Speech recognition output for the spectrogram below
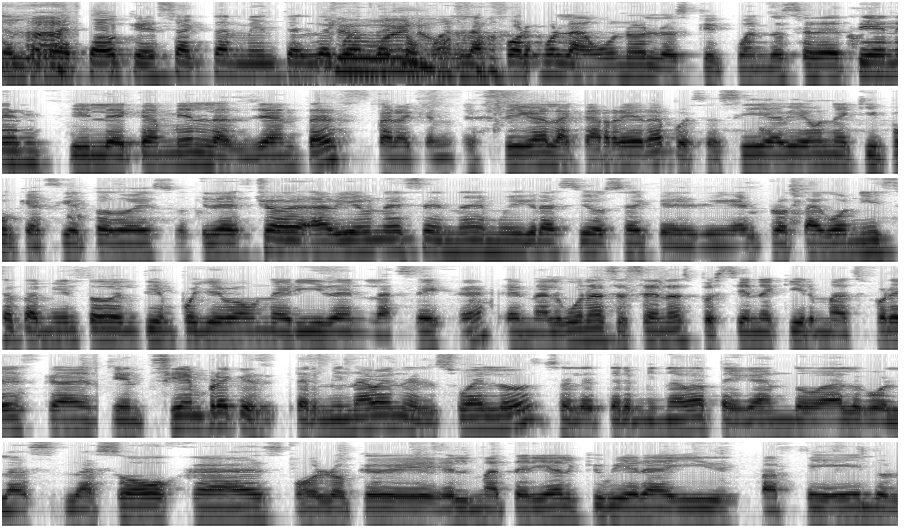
El retoque, exactamente. Es de cuenta como la Fórmula 1, los que cuando se detienen y le cambian las llantas para que siga la carrera, pues así había un equipo que hacía todo eso. Y de hecho había una escena muy graciosa que el protagonista también todo el tiempo lleva una herida en la ceja. En algunas escenas pues tiene que ir más fresca. Siempre que terminaba en el suelo se le terminaba pegando algo, las, las hojas o lo que el material que hubiera ahí, papel o,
